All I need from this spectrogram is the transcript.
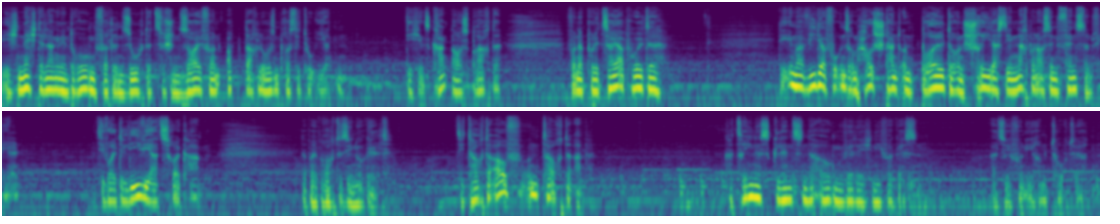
die ich nächtelang in den Drogenvierteln suchte zwischen Säufern, obdachlosen Prostituierten, die ich ins Krankenhaus brachte, von der Polizei abholte, die immer wieder vor unserem Haus stand und brüllte und schrie, dass die Nachbarn aus den Fenstern fielen. Sie wollte Livia zurückhaben. Dabei brauchte sie nur Geld. Sie tauchte auf und tauchte ab. Katrines glänzende Augen werde ich nie vergessen, als wir von ihrem Tod hörten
